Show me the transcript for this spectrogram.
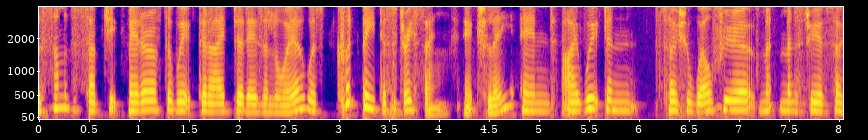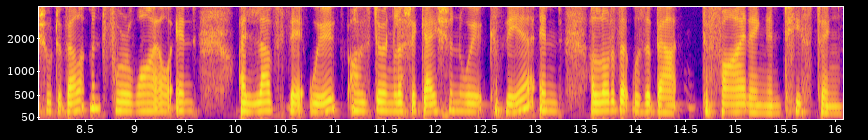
some of the subject matter of the work that I did as a lawyer was could be distressing actually. And I worked in social welfare, Ministry of Social Development for a while, and I loved that work. I was doing litigation work there, and a lot of it was about defining and testing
